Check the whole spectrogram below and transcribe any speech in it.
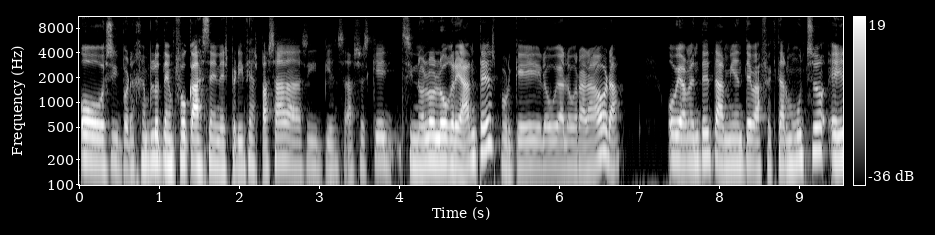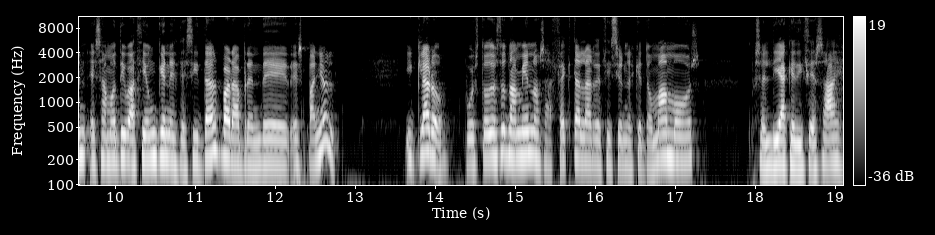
O si, por ejemplo, te enfocas en experiencias pasadas y piensas, es que si no lo logré antes, ¿por qué lo voy a lograr ahora? Obviamente también te va a afectar mucho en esa motivación que necesitas para aprender español. Y claro, pues todo esto también nos afecta en las decisiones que tomamos. Pues el día que dices, ay,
